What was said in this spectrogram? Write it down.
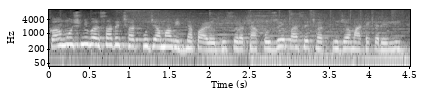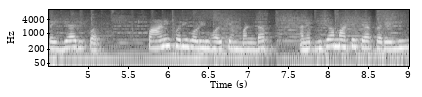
કમોસમી વરસાદે છઠ પૂજામાં વિઘ્ન પાડ્યું હતું. સુરતના કોઝવે પાસે છઠ પૂજા માટે કરેલી તૈયારી પર પાણી ફરી વળ્યું હોય તેમ મંડપ અને પૂજા માટે ત્યાં કરેલી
